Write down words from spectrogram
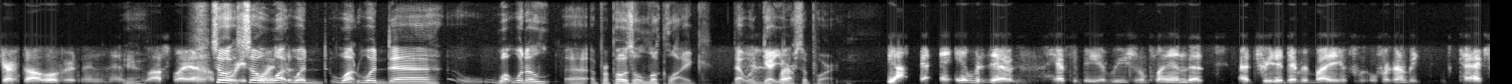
jumped all over it and, and Yeah. lost by I don't know. So 40 so points. what would what would uh, what would a uh, a proposal look like that would get your Well- support? Yeah, it it would uh, have to be a regional plan that uh, treated everybody. If, if we're going to be taxed,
